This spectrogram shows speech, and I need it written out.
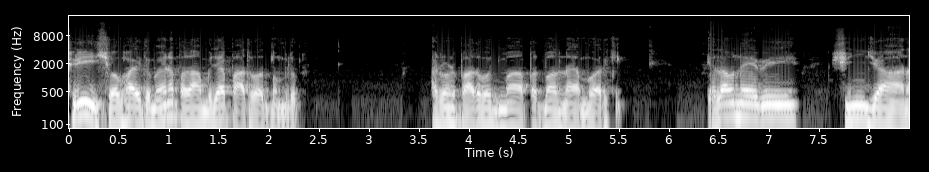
శ్రీ శోభాయుతమైన పదాంబుజ పాతపద్మములు. అటువంటి పాతపద్మ పద్మాలు ఉన్నాయి అమ్మవారికి. ఎలా ఉన్నాయి అవి? షింజాన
